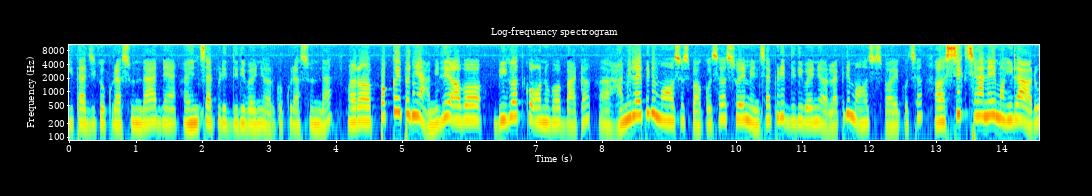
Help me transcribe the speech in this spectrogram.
गीताजीको कुरा सुन्दा न्याय हिंसा पीडित दिदीबहिनीहरूको कुरा सुन्दा। र पक्कै पनि हामीले अब विगतको अनुभवबाट हामीलाई पनि महसुस भएको छ स्वयं हिंसा पीडित दिदीबहिनीहरूलाई पनि महसुस भएको छ। शिक्षा नै महिलाहरू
